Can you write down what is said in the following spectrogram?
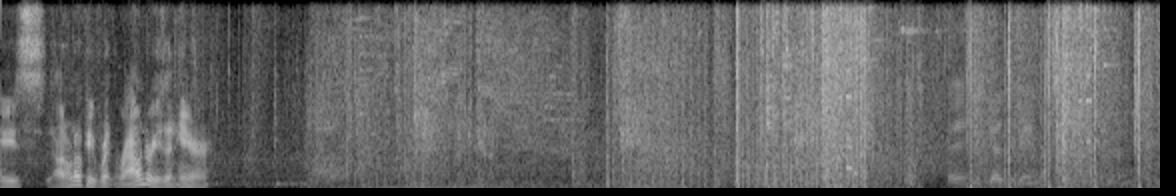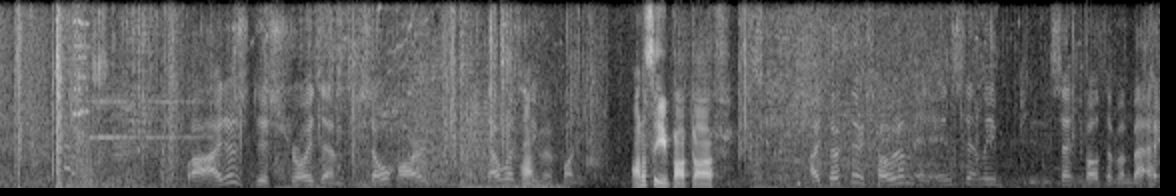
He's. I don't know if he went round or he's in here. Okay, these guys are gamers. Wow, I just destroyed them so hard. That wasn't Huh? even funny. Honestly, you popped off. I took their totem and instantly sent both of them back.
